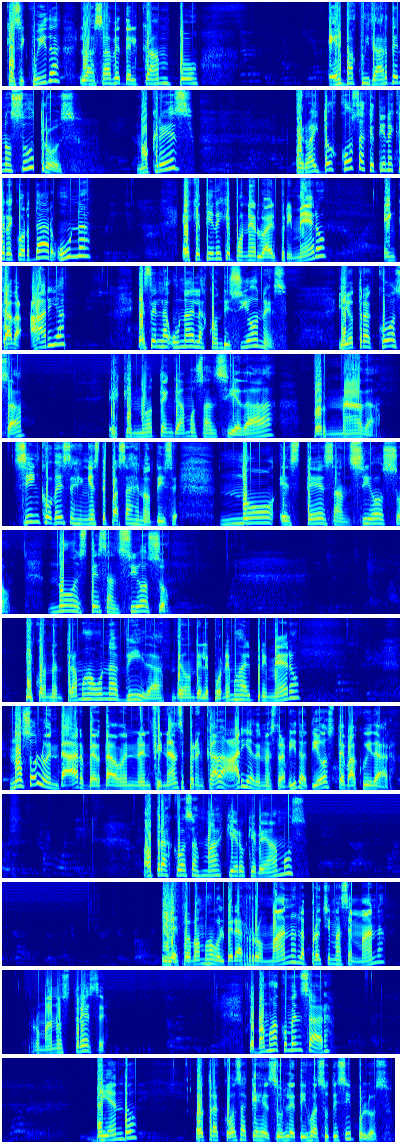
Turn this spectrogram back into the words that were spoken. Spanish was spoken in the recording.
Que si cuida las aves del campo, Él va a cuidar de nosotros. ¿No crees? Pero hay dos cosas que tienes que recordar. Una es que tienes que ponerlo a Él primero en cada área. Esa es la- una de las condiciones. Y otra cosa es que no tengamos ansiedad por nada. Cinco veces en este pasaje nos dice, no estés ansioso, no estés ansioso. Y cuando entramos a una vida de donde le ponemos a Él primero, no solo en dar, ¿verdad? O en, en finanzas, pero en cada área de nuestra vida, Dios te va a cuidar. Otras cosas más quiero que veamos. Y después vamos a volver a Romanos la próxima semana. Romanos 13. Entonces vamos a comenzar viendo otra cosa que Jesús les dijo a sus discípulos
